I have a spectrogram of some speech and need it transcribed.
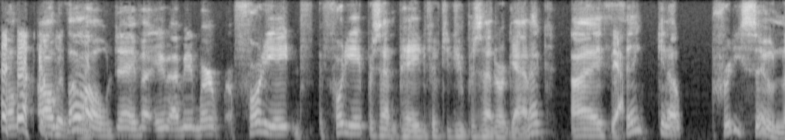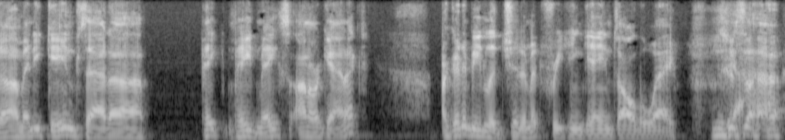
Although, Dave, I mean, we're 48 percent paid, fifty two percent organic. I yeah. think you know pretty soon um, any gains that uh, paid, paid makes on organic are going to be legitimate freaking games all the way. There's yeah. uh,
